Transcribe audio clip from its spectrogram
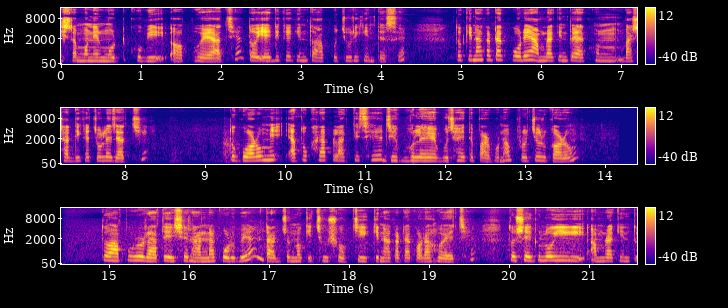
ইস্টামনির মুড খুবই অফ হয়ে আছে। তো এদিকে কিন্তু আপু চুরি কিনতেছে। তো কেনাকাটা করে আমরা কিন্তু এখন বাসার দিকে চলে যাচ্ছি। তো গরমে এত খারাপ লাগতেছে যে বলে বোঝাইতে পারব না। প্রচুর গরম। তো আপুর রাতে এসে রান্না করবে, তার জন্য কিছু সবজি কেনাকাটা করা হয়েছে। তো সেগুলোই আমরা কিন্তু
